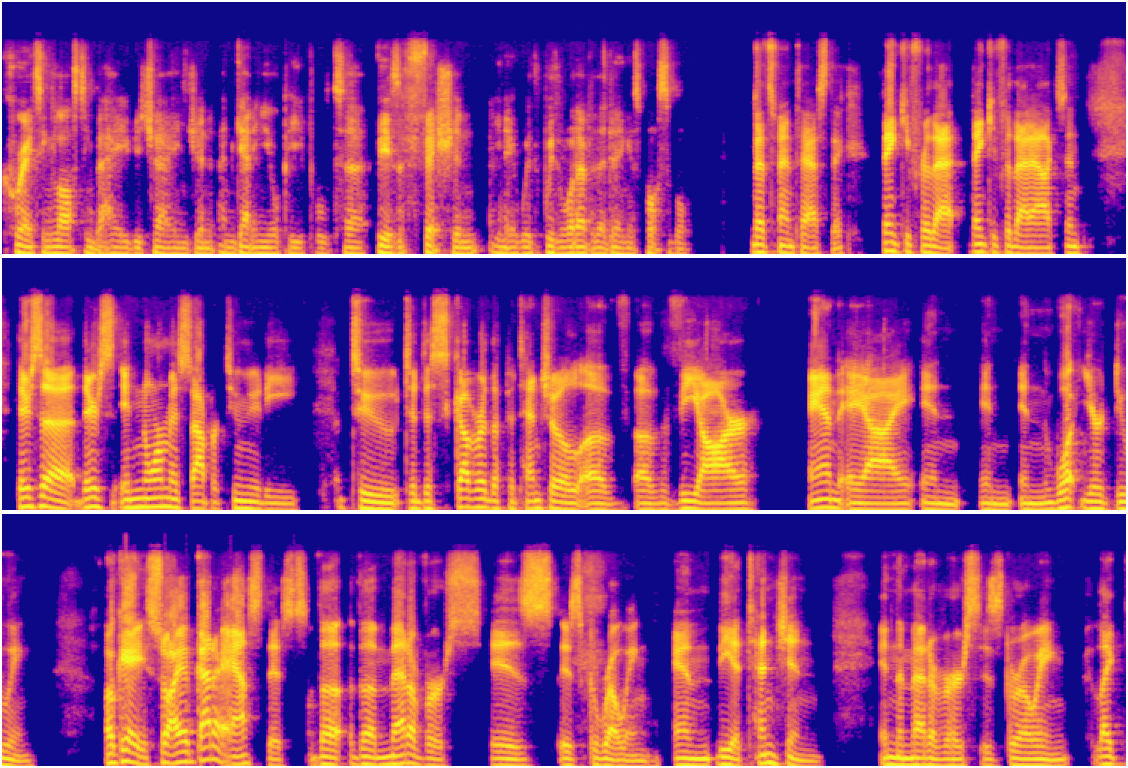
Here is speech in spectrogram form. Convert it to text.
creating lasting behavior change and, and getting your people to be as efficient you know with with whatever they're doing as possible. That's fantastic. Thank you for that. Thank you for that alex. And there's a there's enormous opportunity to to discover the potential of of vr and ai in in in what you're doing. Okay so i've got to ask this. The the metaverse is is growing and the attention in the metaverse is growing. Like,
